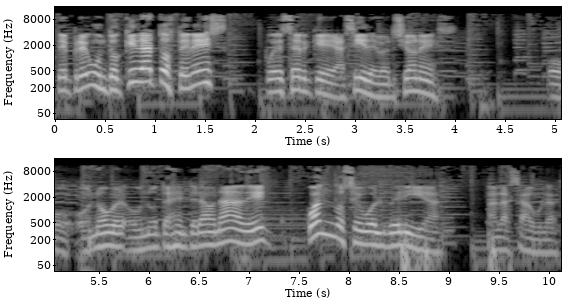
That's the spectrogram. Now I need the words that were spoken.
te pregunto, ¿qué datos tenés? Puede ser que así de versiones o, no, o no te has enterado nada de cuándo se volvería a las aulas.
